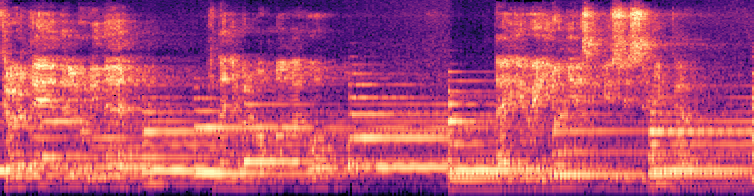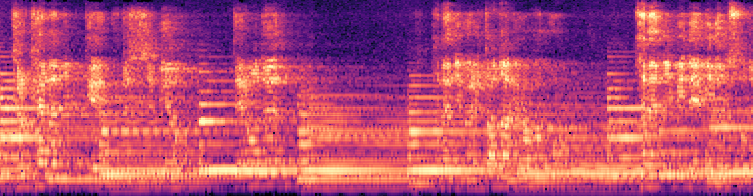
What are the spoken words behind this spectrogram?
그럴 때 늘 우리는 하나님을 원망하고 나에게 왜 이런 일이 생길 수 있습니까? 그렇게 하나님께 부르짖으며 때로는 하나님을 떠나려 하고 하나님이 내미는 손을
